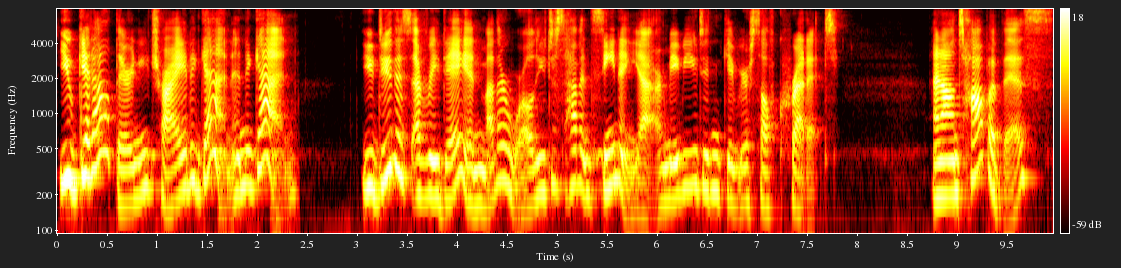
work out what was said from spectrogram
You get out there and you try it again and again. You do this every day in Mother World. You just haven't seen it yet, or maybe you didn't give yourself credit. And on top of this,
